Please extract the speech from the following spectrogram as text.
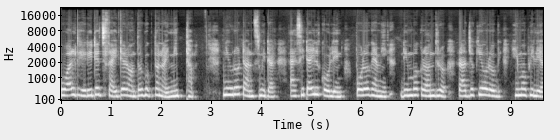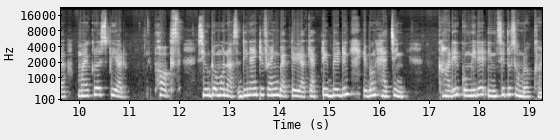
ওয়ার্ল্ড হেরিটেজ সাইটের অন্তর্ভুক্ত নয়, মিথ্যা। Neuro transmitter acetyl choline porogamy ডিম্বকরন্ধ্র, রাজকীয় রোগ haemophilia microsphere fox pseudomonas denitrifying bacteria captive breeding এবং হ্যাচিং খাঁড়ির কুমিরের ইনসিটু সংরক্ষণ।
